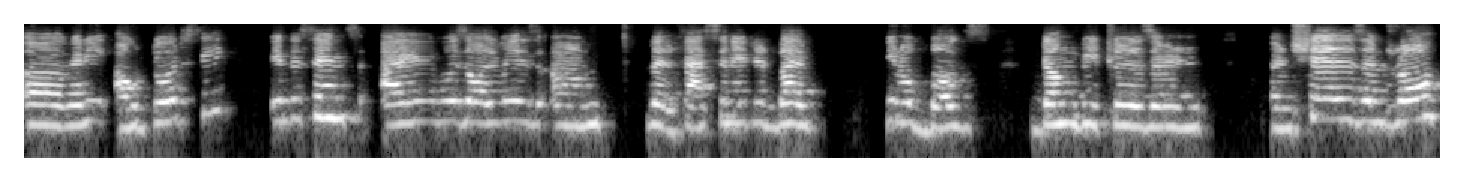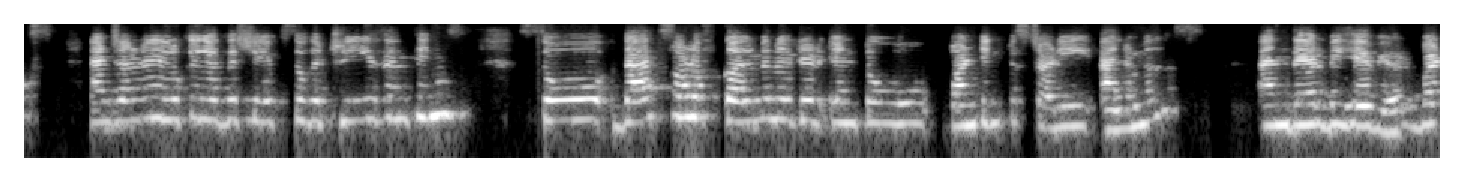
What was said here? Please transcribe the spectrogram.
uh, very outdoorsy in the sense I was always um, well fascinated by you know bugs, dung beetles, and and shells and rocks, and generally looking at the shapes of the trees and things. So that sort of culminated into wanting to study animals and their behavior. But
